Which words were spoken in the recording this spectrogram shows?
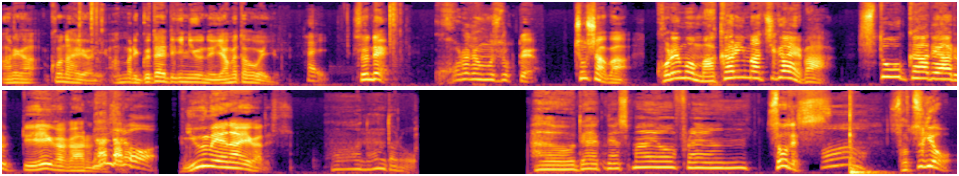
あれが来ないように、あんまり具体的に言うのやめた方がいいよ。はい。それで、これで面白くて、著者は、これもまかり間違えば、ストーカーであるっていう映画があるんです。なんだろ有名な映画です。う。ああ、なんだろ Hello, darkness, my old friend. そうです。卒業。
